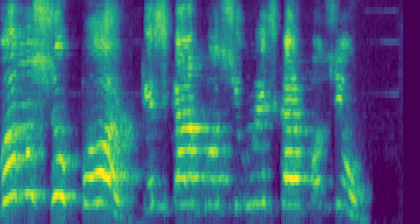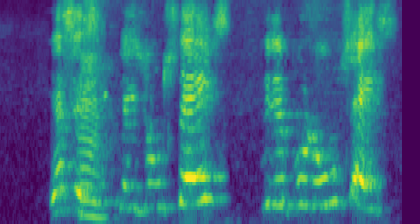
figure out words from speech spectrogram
Vamos supor que esse cara fosse 1 e esse cara fosse 1. Ia ser Hum. 6 vezes 1, 6. Dividido por 1, 6.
